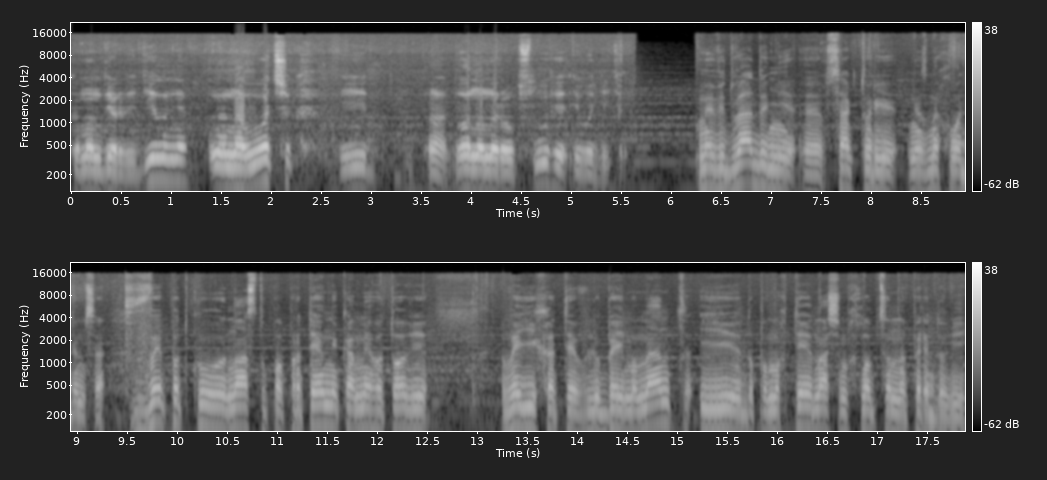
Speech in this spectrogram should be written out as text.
Командир відділення, наводчик і а, два номери обслуги і водитель. Ми відведені е, в секторі не знаходимося. В випадку наступу противника ми готові виїхати в будь-який момент і допомогти нашим хлопцям на передовій.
